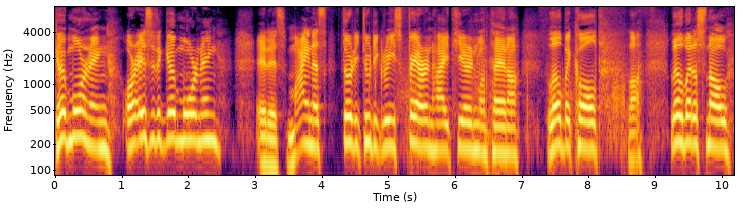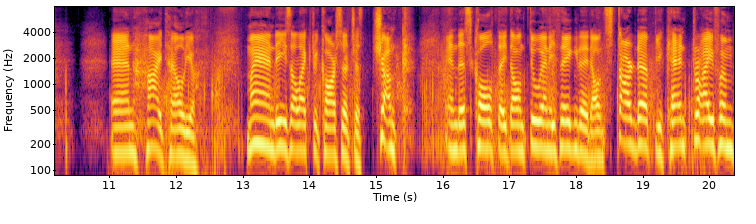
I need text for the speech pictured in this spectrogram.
Good morning, or is it a good morning? It is minus 32 degrees Fahrenheit here in Montana. A little bit cold, a little bit of snow. And I tell you, man, these electric cars are just junk in this cold. They don't do anything. They don't start up. You can't drive them.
